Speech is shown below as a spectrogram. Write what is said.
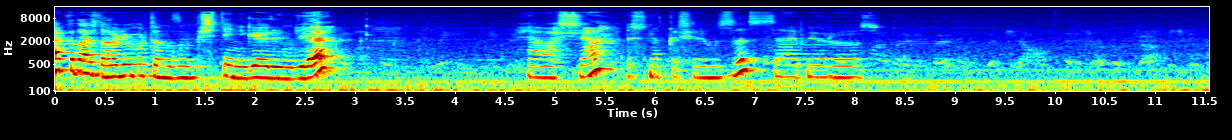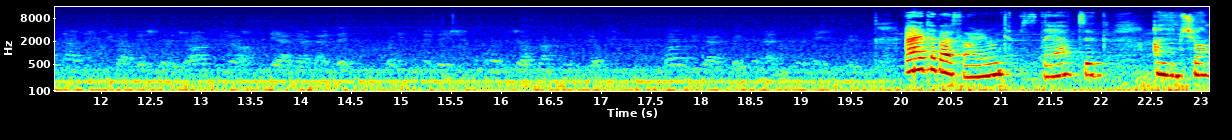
Arkadaşlar yumurtamızın piştiğini görünce yavaşça üstüne kaşarımızı serpiyoruz. Arkadaşlar yumurtamızı da yaptık. Annem şu an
